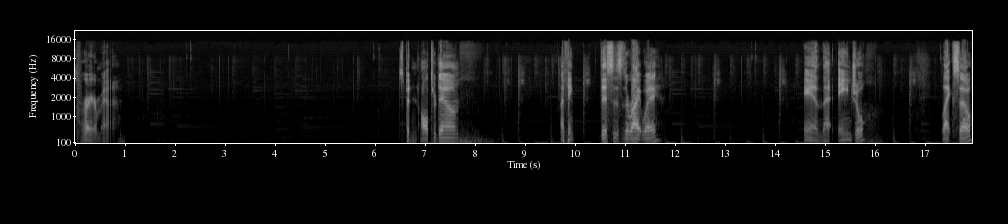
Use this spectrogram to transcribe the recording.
prayer mat. Let's put an altar down. I think this is the right way. And that angel. Like so.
